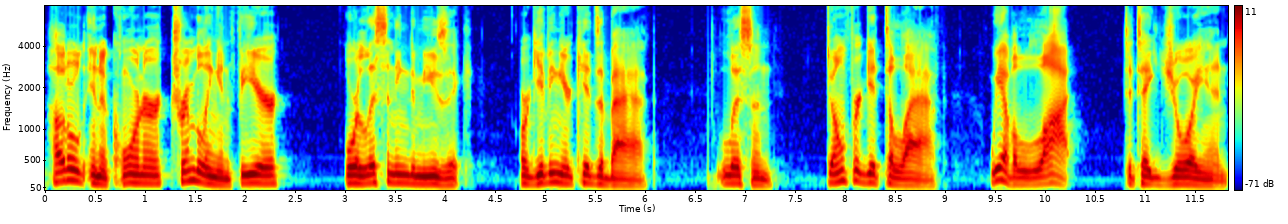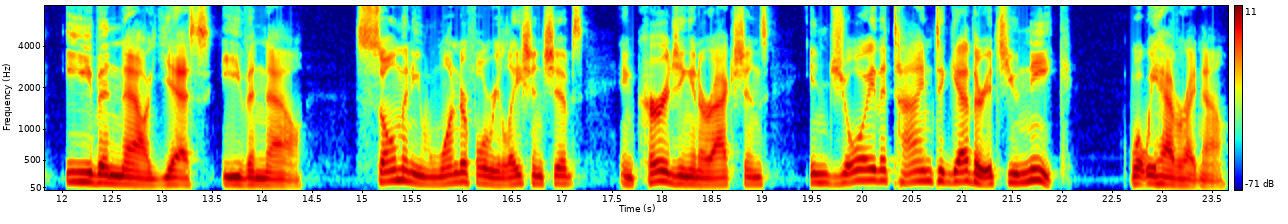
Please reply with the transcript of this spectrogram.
Huddled in a corner, trembling in fear, or listening to music, or giving your kids a bath? Listen, don't forget to laugh. We have a lot to take joy in, even now. Yes, even now. So many wonderful relationships, encouraging interactions. Enjoy the time together. It's unique what we have right now.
